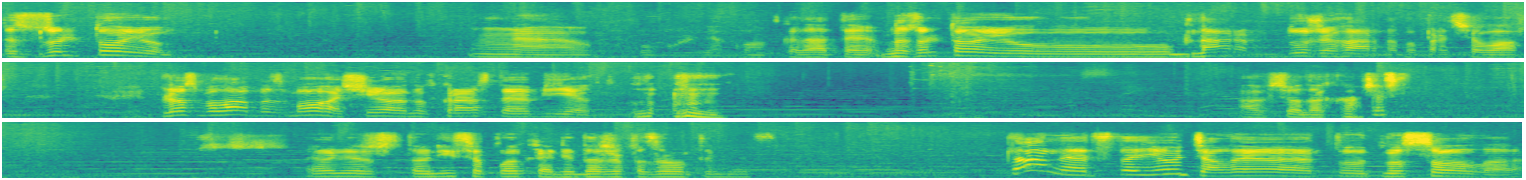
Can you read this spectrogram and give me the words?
з ультою. м, е, Як вам сказати, ну, з ультою Гнара дуже гарно попрацював. Плюс була б змога ще ну, вкрасти об'єкт. А, все, накажет. У них, ж- у них все плохо, они даже по золоту место. Та не відстають, але тут ну соло.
